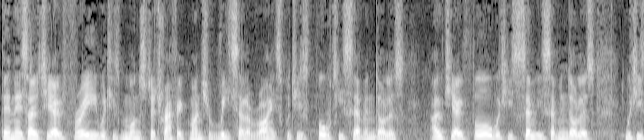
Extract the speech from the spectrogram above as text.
then there's OTO 3, which is Monster Traffic Muncher Reseller Rights, which is $47. OTO 4, which is $77, which is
